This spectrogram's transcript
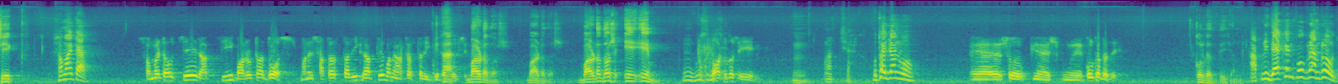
ঠিক। সময়টা? সময়টা হচ্ছে রাত্রি বারোটা দশ মানে সাতাশ তারিখ রাত্রে মানে আঠাশ তারিখ যেটা হ্যাঁ বলছেন। বারোটা দশ বারোটা দশ বারোটা দশ এ এম। বারোটা। দশ এম। আচ্ছা কোথায় জন্ম? কলকাতাতে। কলকাতাতেই জন্ম। আপনি দেখেন প্রোগ্রাম রোজ?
